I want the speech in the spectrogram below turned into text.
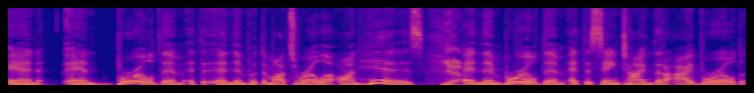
and and broiled them at the, and then put the mozzarella on his. Yeah. And then broiled them at the same time that I broiled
